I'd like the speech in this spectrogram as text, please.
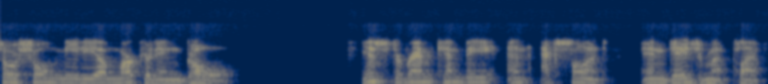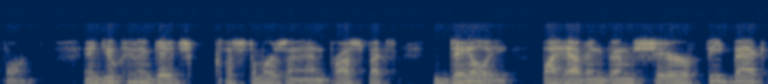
social media marketing goal. Instagram can be an excellent engagement platform, and you can engage customers and prospects daily by having them share feedback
